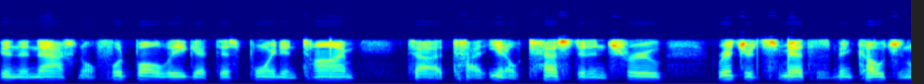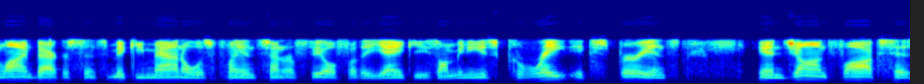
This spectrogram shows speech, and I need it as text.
in the National Football League at this point in time. To, to, you know, tested and true. Richard Smith has been coaching linebacker since Mickey Mantle was playing center field for the Yankees. I mean, he has great experience. And John Fox has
